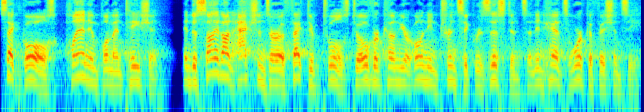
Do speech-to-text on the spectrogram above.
Set goals, plan implementation, and decide on actions are effective tools to overcome your own intrinsic resistance and enhance work efficiency.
